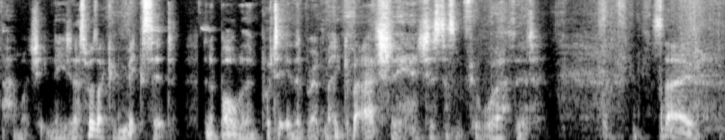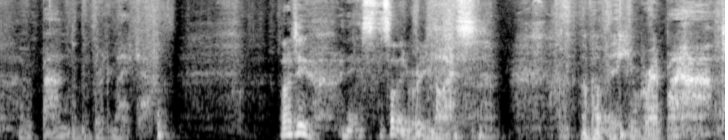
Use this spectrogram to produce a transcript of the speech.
how much it needed. I suppose I could mix it in a bowl and then put it in the bread maker, but actually it just doesn't feel worth it. So I've abandoned the bread maker. But I do, I mean, it's, there's something really nice about making bread by hand.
